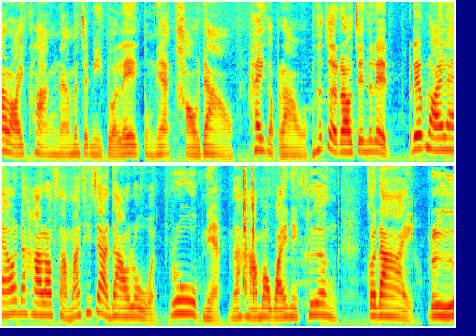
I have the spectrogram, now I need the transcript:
500 ครั้งนะ มันจะมีตัวเลขตรงเนี้ยเขาดาวให้กับเรา ถ้าเกิดเรา generate เรียบร้อยแล้วนะคะ เราสามารถที่จะดาวน์โหลดรูปเนี่ยนะคะ มาไว้ในเครื่องก็ได้ หรือ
